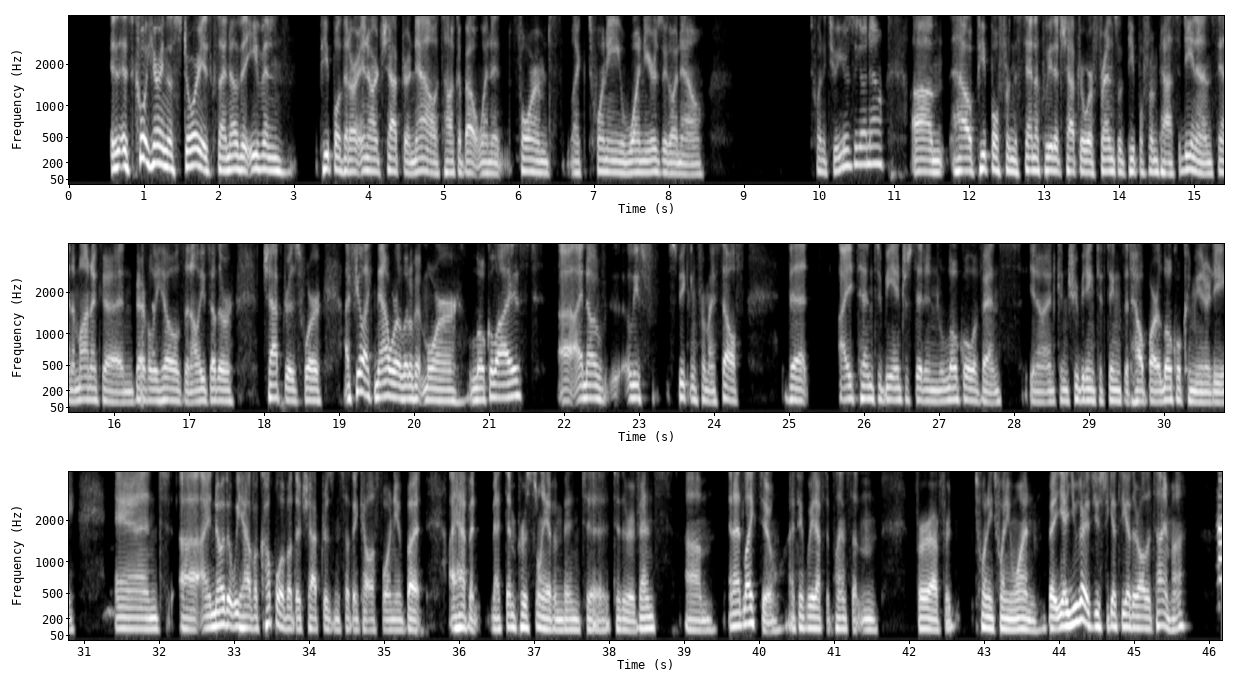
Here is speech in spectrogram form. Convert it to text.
it's cool hearing those stories because I know that even people that are in our chapter now talk about when it formed like 21 years ago now 22 years ago now um, how people from the santa clarita chapter were friends with people from pasadena and santa monica and beverly hills and all these other chapters where i feel like now we're a little bit more localized uh, I know, at least speaking for myself, that I tend to be interested in local events, you know, and contributing to things that help our local community. And uh, I know that we have a couple of other chapters in Southern California, but I haven't met them personally. I haven't been to to their events, um, and I'd like to. I think we'd have to plan something for uh, for 2021. But yeah, you guys used to get together all the time, huh?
